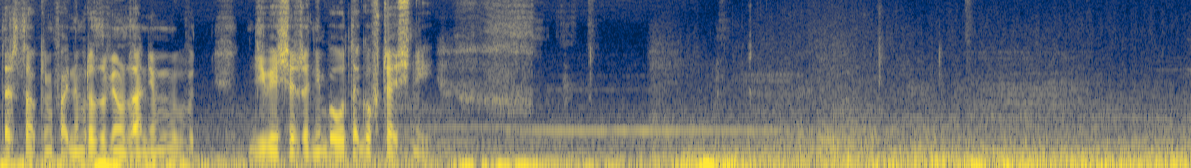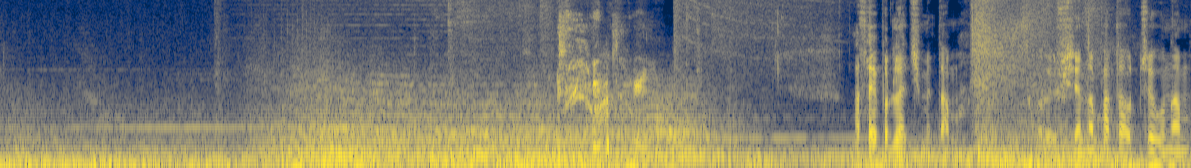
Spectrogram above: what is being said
też całkiem fajnym rozwiązaniem. Dziwię się, że nie było tego wcześniej. Sobie podlecimy tam, skoro już się napatoczył nam.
